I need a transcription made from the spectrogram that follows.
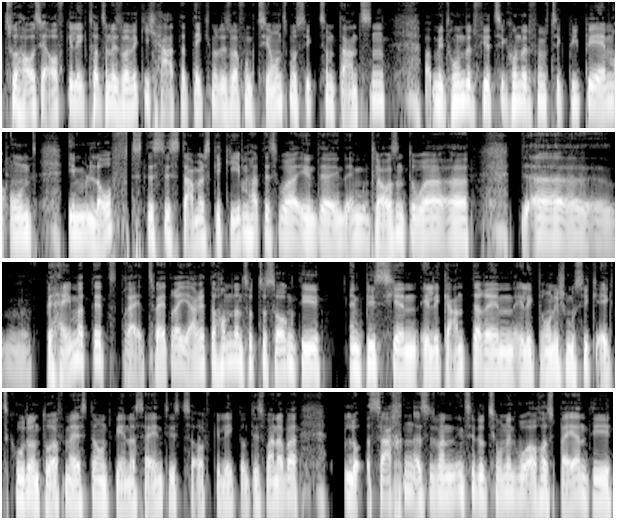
zu Hause aufgelegt hat, sondern es war wirklich harter Techno, das war Funktionsmusik zum Tanzen äh, mit 140, 150 BPM und im Loft, das es damals gegeben hat, das war in der, in im Klausentor äh, äh, beheimatet, drei, zwei, drei Jahre, da haben dann sozusagen die ein bisschen eleganteren elektronischen Musikacts, Gruder und Dorfmeister und Vienna Scientists aufgelegt. Und das waren aber Sachen, also es waren Institutionen, wo auch aus Bayern die,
